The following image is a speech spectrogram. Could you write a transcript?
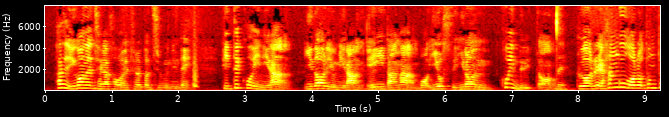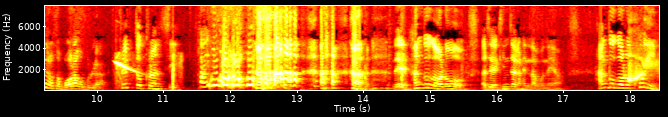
사실 이거는 제가 저번에 드렸던 질문인데, 비트코인이랑 이더리움이랑 에이다나 뭐 이오스 이런 코인들 있죠. 네. 그거를 한국어로 통틀어서 뭐라고 불러요? Crypto currency. 한국어로? 네, 한국어로. 아, 제가 긴장을 했나 보네요. 한국어로 코인.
